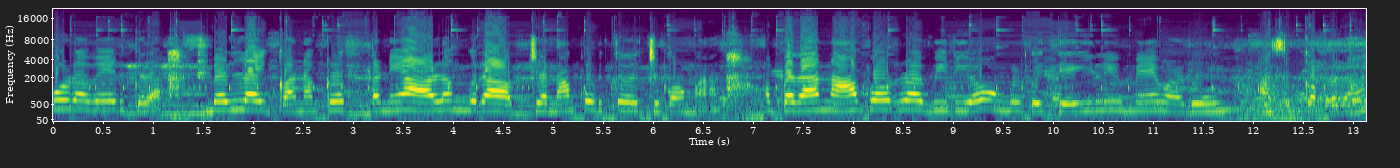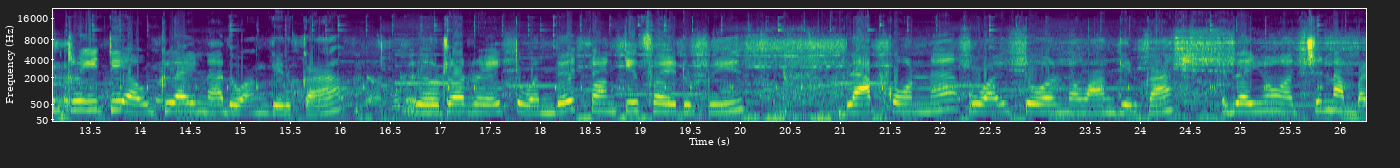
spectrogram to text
கூடவே இருக்கிற பெல் ஐக்கானை கிளிக் பண்ணி ஆளுங்கிற ஆப்ஷனாக கொடுத்து வச்சுக்கோங்க. அப்போ தான் நான் போடுற வீடியோ உங்களுக்கு டெய்லியுமே வரும். அதுக்கப்புறம் த்ரீ டி அது வாங்கியிருக்கேன். இதோட ரேட் வந்து டுவெண்ட்டி ஃபைவ் ருபீஸ் பிளாக் ஒன்று ஒயிட் ஒன்று வாங்கியிருக்கேன். இதையும் வச்சு நம்ம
